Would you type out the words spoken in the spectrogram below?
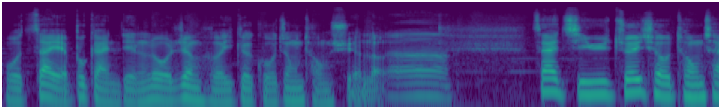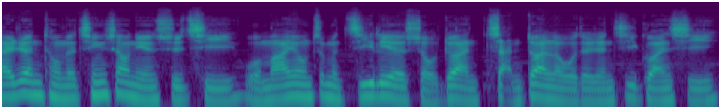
我再也不敢联络任何一个国中同学了。嗯。在急于追求同才认同的青少年时期，我妈用这么激烈的手段斩断了我的人际关系。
